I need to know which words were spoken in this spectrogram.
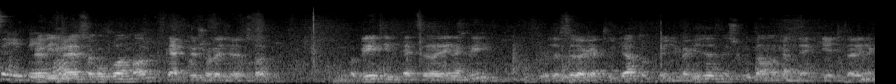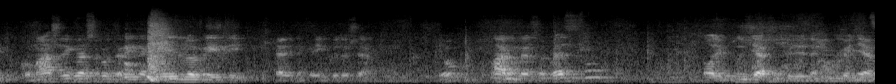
szép Rövid ének. verszakok vannak, kettő sor egy verszak. A Gréti egyszer énekli, hogy a szöveget tudjátok, könnyű megjegyezni, és utána mindenki egy elénekli. Akkor a második verszakot elénekli, egyedül a Gréti, elénekeljünk közösen. Jó? Három verszak lesz. Nagyobb tudják, úgyhogy nekünk könnyebb.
